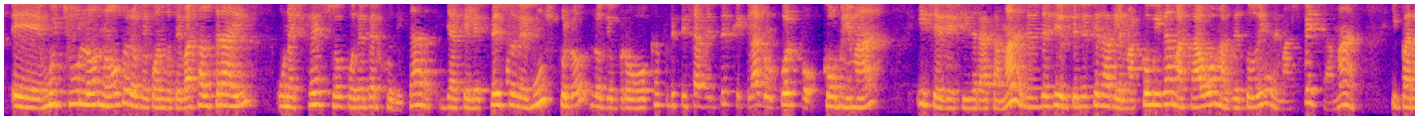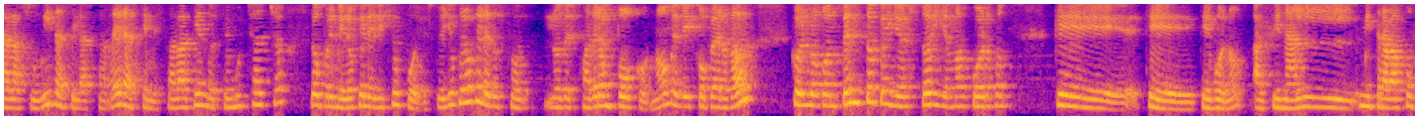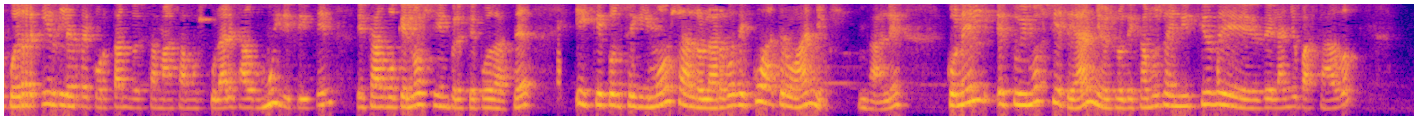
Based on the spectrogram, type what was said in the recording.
eh, muy chulo, ¿no? Pero que cuando te vas al trail, un exceso puede perjudicar, ya que el exceso de músculo lo que provoca precisamente es que, claro, el cuerpo come más y se deshidrata más. Es decir, tienes que darle más comida, más agua, más de todo y además pesa más. Y para las subidas y las carreras que me estaba haciendo este muchacho, lo primero que le dije fue esto. Yo creo que le lo descuadré un poco, ¿no? Me dijo, perdón, con lo contento que yo estoy, yo me acuerdo que, que, bueno, al final mi trabajo fue irle recortando esta masa muscular. Es algo muy difícil, es algo que no siempre se puede hacer y que conseguimos a lo largo de cuatro años, ¿vale? Con él estuvimos siete años, lo dejamos a inicio de, del año pasado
